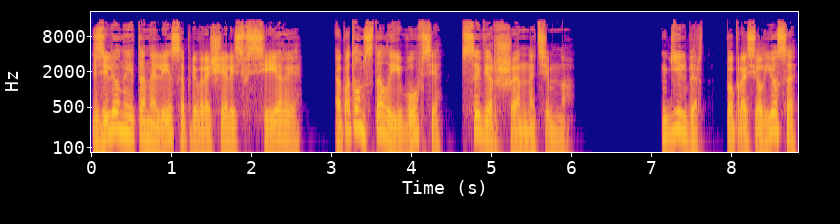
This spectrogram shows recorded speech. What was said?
зеленые тона леса превращались в серые, а потом стало и вовсе совершенно темно. «Гильберт», — попросил Йоса,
